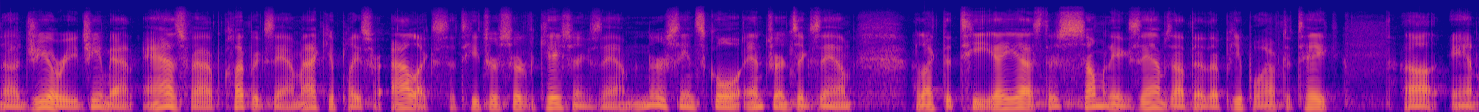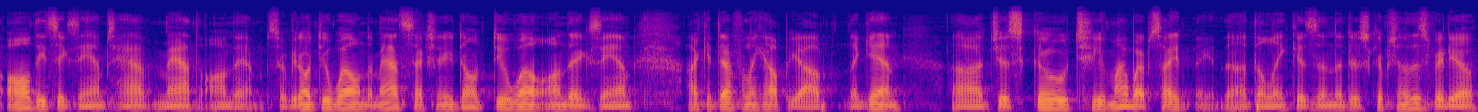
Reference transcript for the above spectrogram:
uh, GRE, GMAT, ASVAB, CLEP exam, AccuPlacer, ALEKS, the teacher certification exam, nursing school entrance exam, like the TEAS. There's so many exams out there that people have to take. Uh, and all these exams have math on them. So if you don't do well in the math section, you don't do well on the exam, I can definitely help you out. Again, uh, just go to my website. The, the, link is in the description of this video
